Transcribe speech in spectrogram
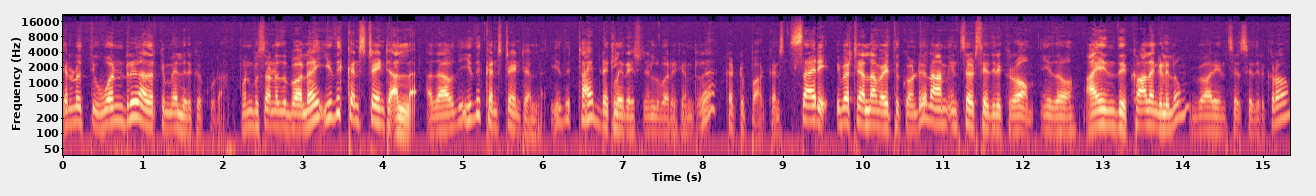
இருநூத்தி ஒன்று அதற்கு மேல் இருக்கக்கூடாது. முன்பு சொன்னது போல இது கன்ஸ்டன்ட் அல்ல. அதாவது இது கன்ஸ்டன்ட் அல்ல. இது டைப் டெக்ளரேஷனில் வருகின்ற கட்டுப்பாடு. சரி இவற்றையெல்லாம் வைத்துக்கொண்டு நாம் இன்சர்ட் செய்திருக்கிறோம். இதோ ஐந்து காலங்களிலும் இவ்வாறு இன்சைட் செய்திருக்கிறோம்.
